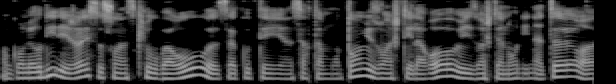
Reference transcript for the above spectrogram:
Donc on leur dit déjà, ils se sont inscrits au barreau, euh, ça coûtait un certain montant, ils ont acheté la robe, ils ont acheté un ordinateur, euh,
